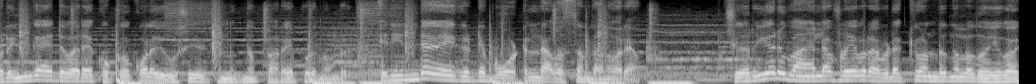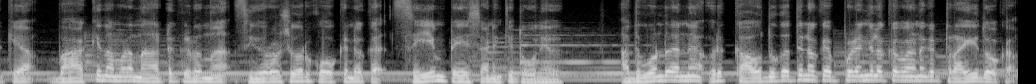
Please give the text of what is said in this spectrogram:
ഡ്രിങ്ക് ആയിട്ട് വരെ കൊക്കക്കോള യൂസ് ചെയ്തിട്ടുണ്ടെന്ന് പറയപ്പെടുന്നുണ്ട്. ഇനി എന്റെ കൈ കിട്ടിയ ബോട്ടിലിന്റെ അവസ്ഥ എന്താണെന്ന് പറയാം? ചെറിയൊരു വാനില ഫ്ലേവർ എവിടെയൊക്കെ ഉണ്ടെന്നുള്ളത് ഒഴിവാക്കിയ ബാക്കി നമ്മുടെ നാട്ടിൽ കിടുന്ന സീറോ ഷുഗർ കോക്കിന്റെ ഒക്കെ സെയിം ടേസ്റ്റ് ആണ് എനിക്ക് തോന്നിയത്. അതുകൊണ്ട് തന്നെ ഒരു കൗതുകത്തിനൊക്കെ എപ്പോഴെങ്കിലുമൊക്കെ വേണമെങ്കിൽ ട്രൈ ചെയ്ത് നോക്കാം.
